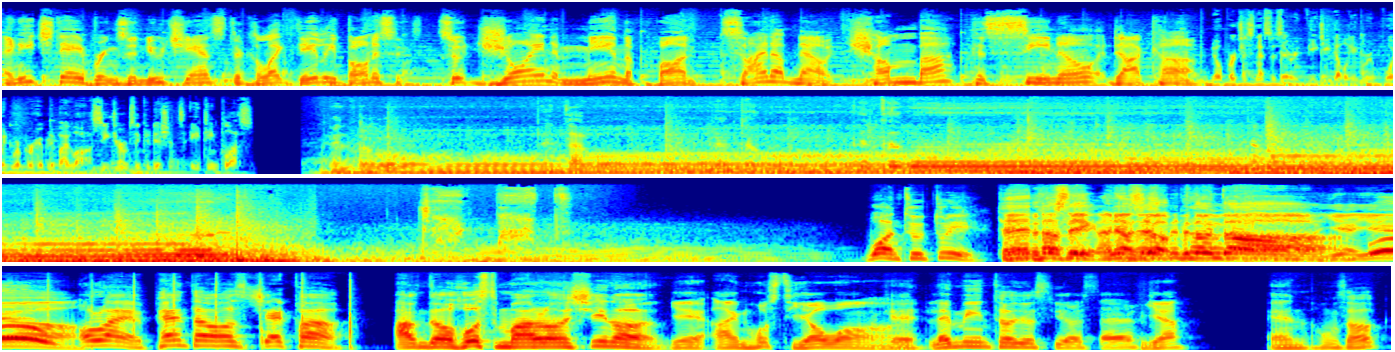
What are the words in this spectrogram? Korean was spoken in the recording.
and each day brings a new chance to collect daily bonuses. So join me in the fun. Sign up now at ChumbaCasino.com. No purchase necessary. VGW Group. Void were prohibited by law. See terms and conditions. 18 plus. 펜타곤 펜타곤 펜타곤 펜타곤 원, 투, 쓰리. 펜타스틱 안녕하세요 펜타곤입니다 Yeah, yeah. Alright, Penthouse Jackpot. I'm the host Marlon Shinon. Yeah, I'm host Yawon. Okay, let me introduce yourself Yeah. and 홍석.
